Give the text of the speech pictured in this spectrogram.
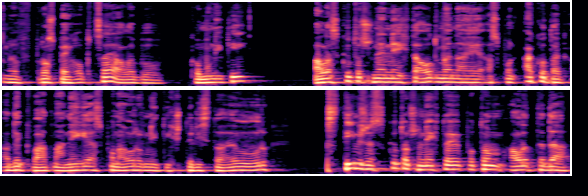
v prospech obce alebo komunity, ale skutočne nech tá odmena je aspoň ako tak adekvátna, nech je aspoň na úrovni tých 400 eur, s tým, že skutočne nech to je potom, ale teda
